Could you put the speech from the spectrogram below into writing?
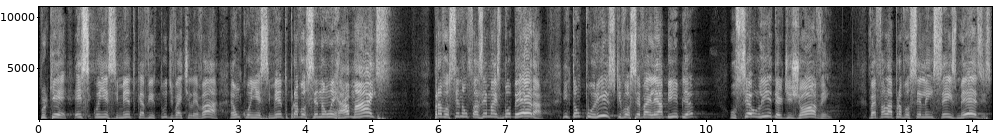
Porque esse conhecimento que a virtude vai te levar é um conhecimento para você não errar mais, para você não fazer mais bobeira. Então, por isso que você vai ler a Bíblia. O seu líder de jovem vai falar para você ler em seis meses.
